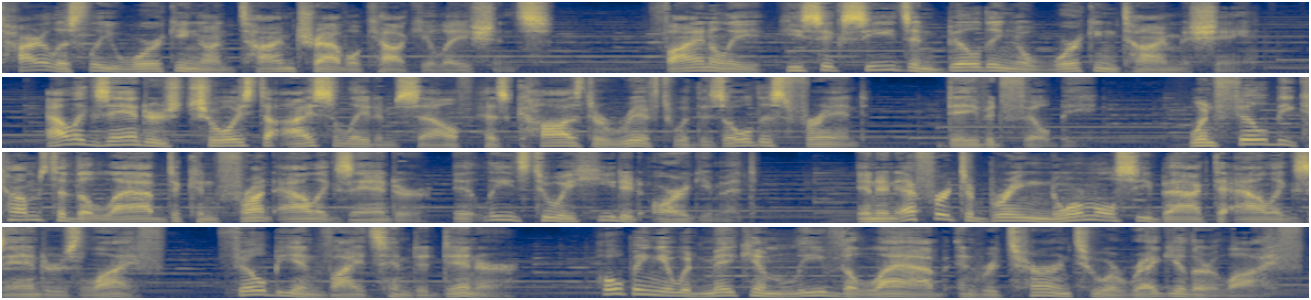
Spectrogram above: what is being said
tirelessly working on time travel calculations. Finally, he succeeds in building a working time machine. Alexander's choice to isolate himself has caused a rift with his oldest friend, David Philby. When Philby comes to the lab to confront Alexander, it leads to a heated argument. In an effort to bring normalcy back to Alexander's life, Philby invites him to dinner, hoping it would make him leave the lab and return to a regular life.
